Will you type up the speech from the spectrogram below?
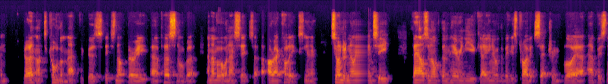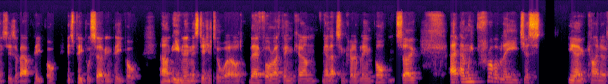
and I don't like to call them that because it's not very uh, personal, but our number one assets are our colleagues. You know, 290,000 of them here in the UK. You know, the biggest private sector employer, our business is about people. It's people serving people, um, even in this digital world. Therefore, I think um, you know, that's incredibly important. So, and we probably just, you know, kind of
